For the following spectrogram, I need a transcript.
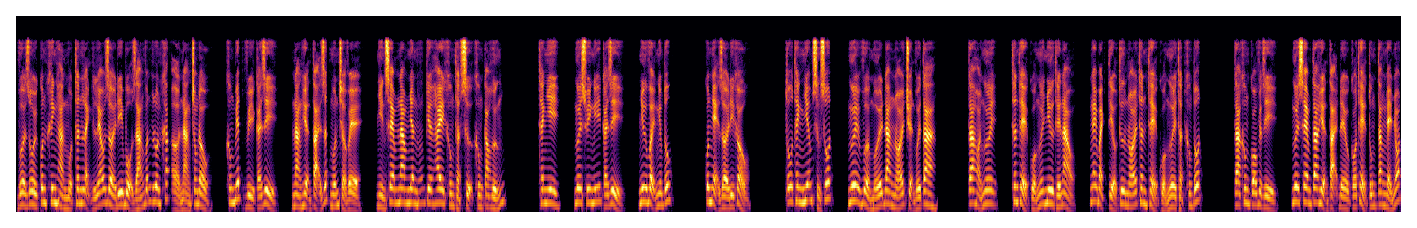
Vừa rồi quân khinh hàn một thân lạnh lẽo rời đi bộ dáng vẫn luôn khắc ở nàng trong đầu, không biết vì cái gì, nàng hiện tại rất muốn trở về, nhìn xem nam nhân kia hay không thật sự không cao hứng. Thanh nhi, ngươi suy nghĩ cái gì, như vậy nghiêm túc. Quân nhẹ rời đi khẩu. Tô Thanh Nhiễm sửng sốt, ngươi vừa mới đang nói chuyện với ta. Ta hỏi ngươi, thân thể của ngươi như thế nào, nghe bạch tiểu thư nói thân thể của ngươi thật không tốt. Ta không có việc gì, ngươi xem ta hiện tại đều có thể tung tăng nhảy nhót,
